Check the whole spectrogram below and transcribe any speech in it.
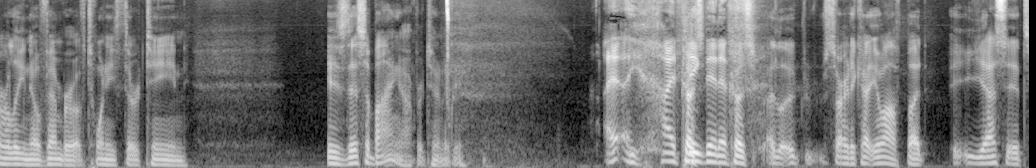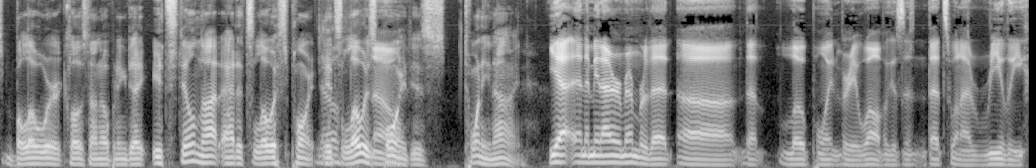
early November of 2013 is this a buying opportunity? I I, think that if because uh, sorry to cut you off, but yes, it's below where it closed on opening day. It's still not at its lowest point. No. Its lowest no. point is twenty nine. Yeah, and I mean I remember that uh, that low point very well because that's when I really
